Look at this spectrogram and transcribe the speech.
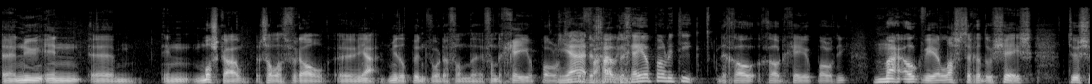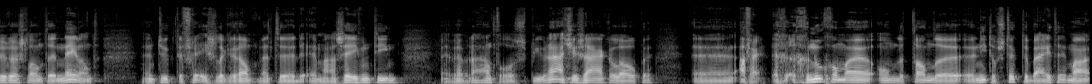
Nu in, ehm, in Moskou zal het vooral ja, het middelpunt worden van de, van de geopolitiek. Ja, de grote geopolitiek. De grote geopolitiek. Maar ook weer lastige dossiers tussen Rusland en Nederland. En natuurlijk de vreselijke ramp met eh, de MH17. Eh, we hebben een aantal spionagezaken lopen. Uh, enfin, genoeg om, om de tanden niet op stuk te bijten, maar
